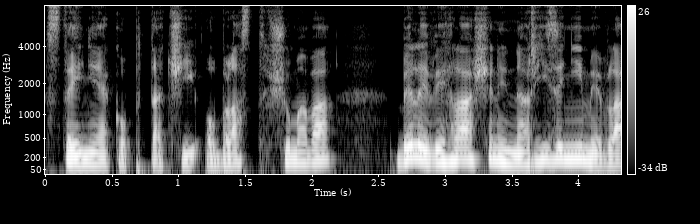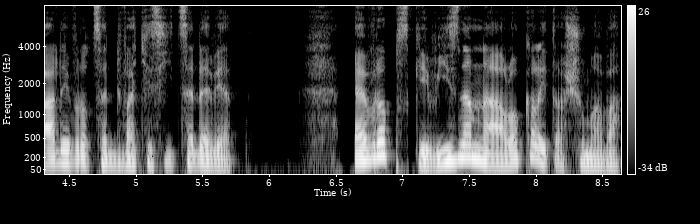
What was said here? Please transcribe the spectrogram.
stejně jako ptačí oblast Šumava, byly vyhlášeny nařízeními vlády v roce 2009. Evropsky významná lokalita Šumava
